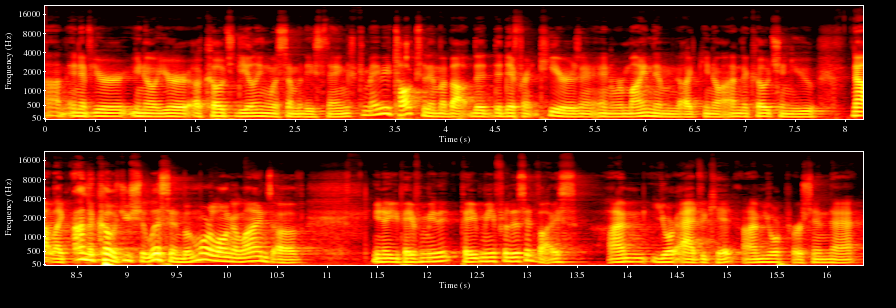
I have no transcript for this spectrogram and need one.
Um, and if you're, you know, you're a coach dealing with some of these things, can maybe talk to them about the, the different tiers and, and remind them, like, you know, I'm the coach, and you, not like I'm the coach, you should listen, but more along the lines of, you know, you pay for me, pay me for this advice. I'm your advocate. I'm your person that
